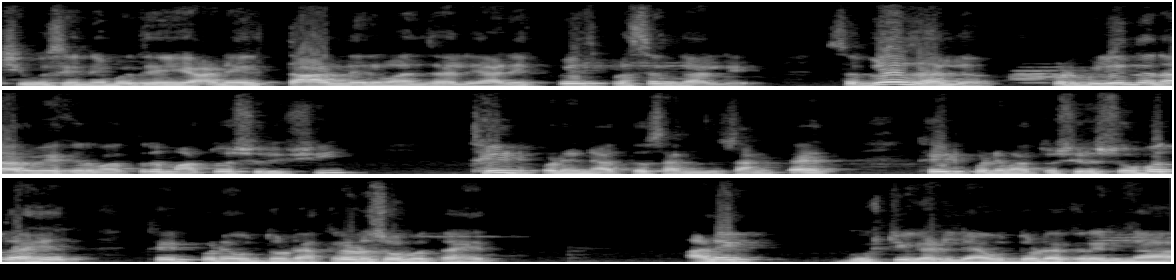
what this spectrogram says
शिवसेनेमध्ये अनेक ताण निर्माण झाले अनेक पेच प्रसंग आले. सगळं झालं. पण मिलिंद नार्वेकर मात्र मातोश्रीशी थेटपणे नातं सांग सांगतायत. थेटपणे मातोश्री सोबत आहेत. थेटपणे उद्धव ठाकरेंसोबत आहेत. अनेक गोष्टी घडल्या. उद्धव ठाकरेंना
